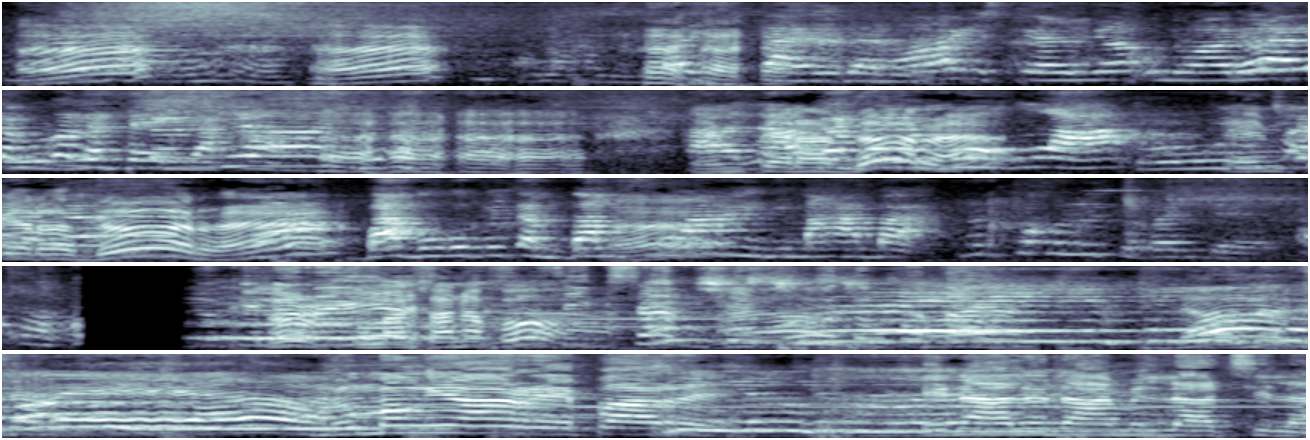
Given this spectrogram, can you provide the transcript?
Ha? Ha? Ay, style na. Ay, style nga. Kunwari, alam ko na sa'yo ka. Emperador, ha? Emperador, ha? Bago gupit ang bangs mo, Ah. ah, hindi mahaba. Nagpakulit ka ba? So, kumanta na po. Sigsag, siguto po tayo. Nung mangyari, pare, tinalo namin lahat sila.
